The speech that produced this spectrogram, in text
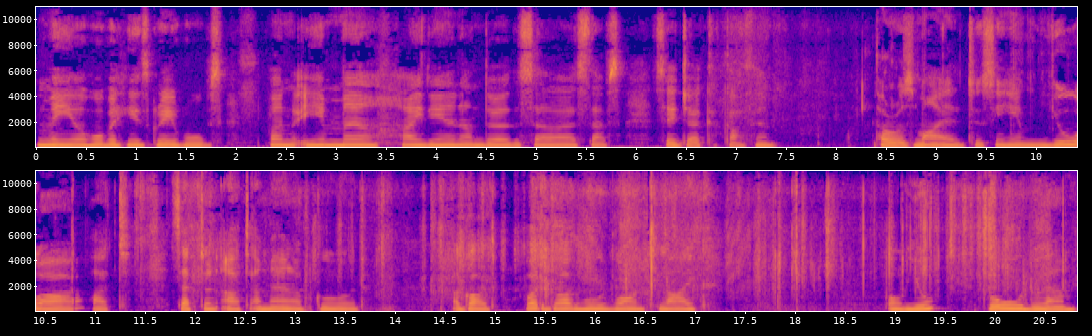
mail over his grey robes. Found him hiding under the cellar steps, said Jack Cawthon. Thoros smiled to see him. You are at Septon at a man of good, a god. What God would want like of you? Road lamb.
